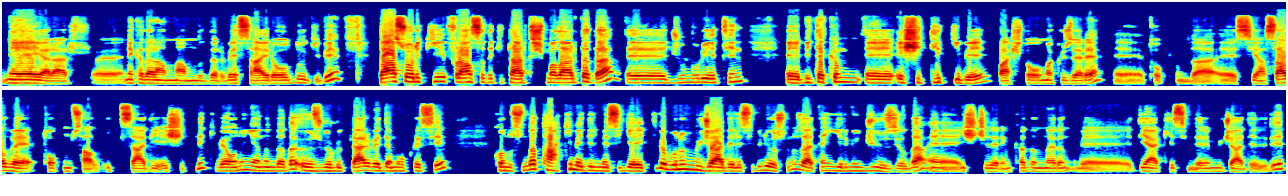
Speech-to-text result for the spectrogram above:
neye yarar, e, ne kadar anlamlıdır vesaire olduğu gibi. Daha sonraki Fransa'daki tartışmalarda da e, cumhuriyetin e, bir takım e, eşitlik gibi başta olmak üzere e, toplumda e, siyasal ve toplumsal iktisadi eşitlik ve onun yanında da özgürlükler ve demokrasi konusunda tahkim edilmesi gerekti ve bunun mücadelesi biliyorsunuz zaten 20. yüzyılda e, işçilerin, kadınların ve diğer kesimlerin mücadeleleri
